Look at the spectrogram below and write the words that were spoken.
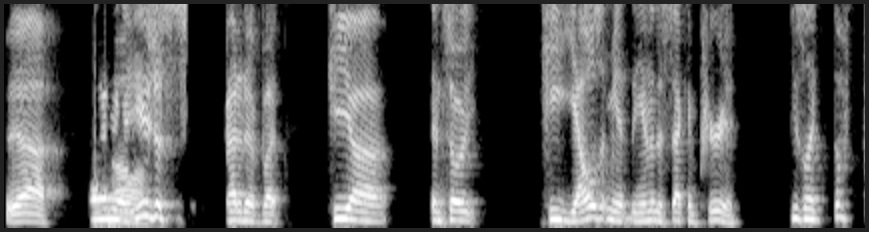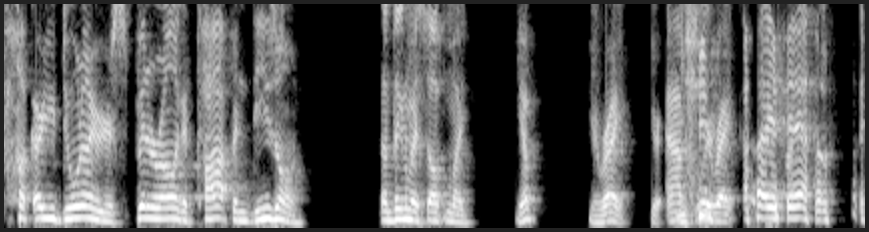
Yeah. anyway, Oh. he's just competitive but he uh and so he yells at me at the end of the second period he's like the fuck are you doing out here you're spinning around like a top in d zone i'm thinking to myself i'm like yep you're right you're absolutely right I am. I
